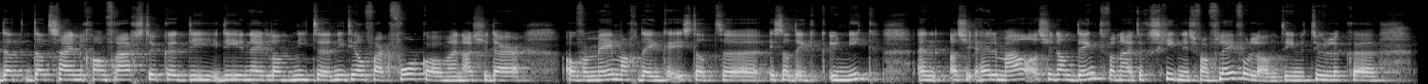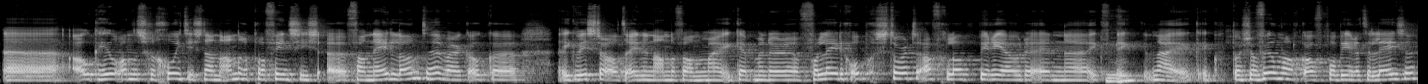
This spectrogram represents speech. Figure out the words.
Dat, dat zijn gewoon vraagstukken die, die in Nederland niet, uh, niet heel vaak voorkomen. En als je daarover mee mag denken, is dat, uh, is dat denk ik uniek. En als je, helemaal als je dan denkt vanuit de geschiedenis van Flevoland, die natuurlijk uh, ook heel anders gegroeid is dan de andere provincies van Nederland. Hè, waar ik ook, ik wist er al het een en ander van, maar ik heb me er volledig opgestort de afgelopen periode. En ik, mm. ik, nou, ik, ik heb er zoveel mogelijk over proberen te lezen.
